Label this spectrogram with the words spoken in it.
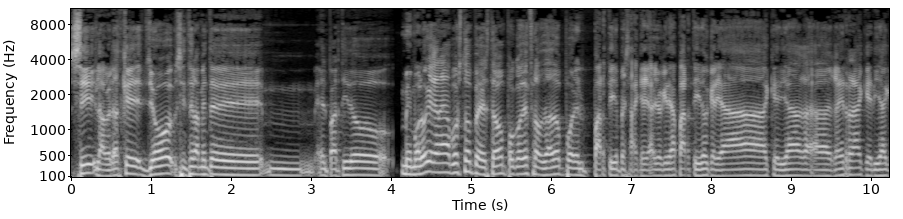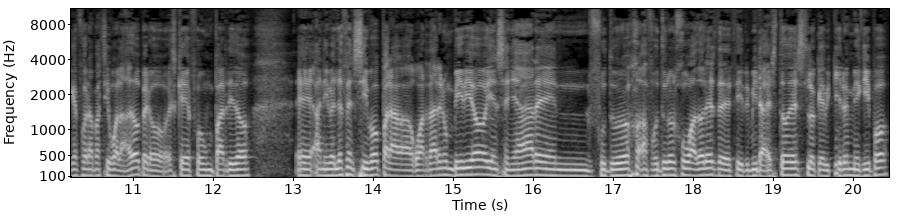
Sí, la verdad es que yo, sinceramente, mm, el partido. Me moló que ganara Boston, pero estaba un poco defraudado por el partido. Pensaba que yo quería partido, quería, quería guerra, quería que fuera más igualado, pero es que fue un partido eh, a nivel defensivo para guardar en un vídeo y enseñar en futuro, a futuros jugadores de decir, mira, esto es lo que quiero en mi equipo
